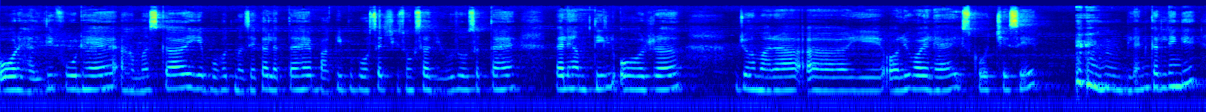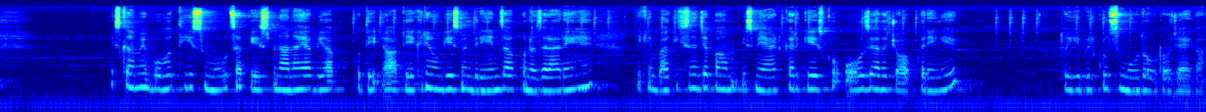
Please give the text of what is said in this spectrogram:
और हेल्दी फ़ूड है हमस का ये बहुत मज़े का लगता है। बाकी भी बहुत सारी चीज़ों के साथ यूज़ हो सकता है। पहले हम तिल और जो हमारा ये ऑलिव ऑयल है इसको अच्छे से ब्लेंड कर लेंगे। इसका हमें बहुत ही स्मूथ सा पेस्ट बनाना है। अभी आपको दे, आप देख रहे होंगे इसमें ग्रेन्स आपको नज़र आ रहे हैं। लेकिन बाकी चीज़ें जब हम इसमें ऐड करके इसको और ज़्यादा चॉप करेंगे तो ये बिल्कुल स्मूथ आउट हो जाएगा।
